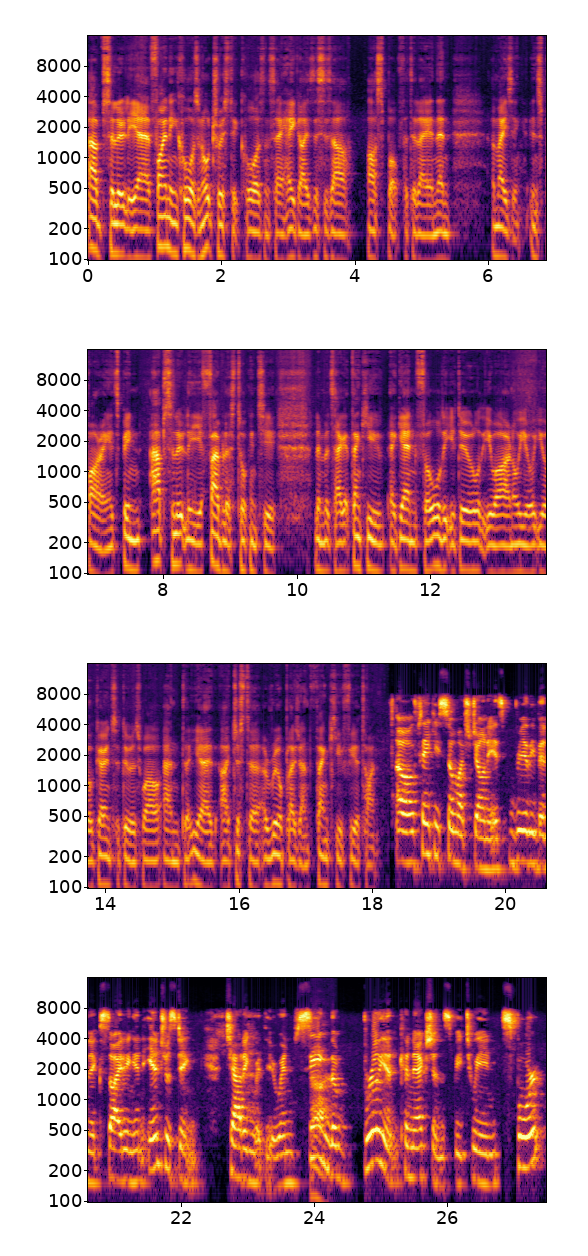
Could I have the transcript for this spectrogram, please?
absolutely yeah finding cause an altruistic cause and saying hey guys this is our our spot for today and then amazing. Inspiring. It's been absolutely fabulous talking to you Lynne McTaggart thank you again for all that you do all that you are and all you're, you're going to do as well. And uh, yeah I, just a, a real pleasure. And thank you for your time. Oh, thank you so much, Jonny. It's really been exciting and interesting chatting with you and seeing uh, the brilliant connections between sport,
